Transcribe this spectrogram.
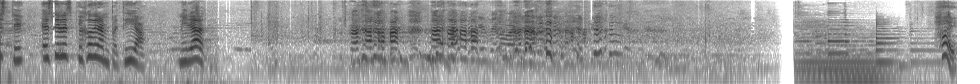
Este es el espejo de la empatía. Mirad. Hi,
